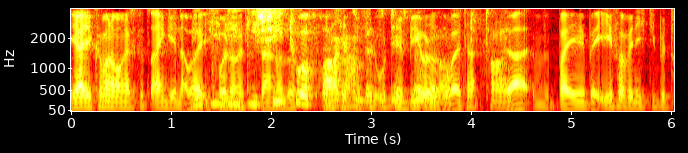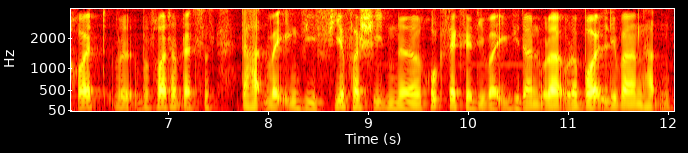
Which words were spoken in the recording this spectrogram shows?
Ja, die können wir noch mal ganz kurz eingehen, aber die, ich wollte die, noch die Skitour-Frage also, wenn ich jetzt so UTMB oder so weiter, da, bei, bei Eva, wenn ich die betreut, betreut habe letztens, da hatten wir irgendwie vier verschiedene Rucksäcke, die wir irgendwie dann, oder, oder Beutel, die wir dann hatten,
